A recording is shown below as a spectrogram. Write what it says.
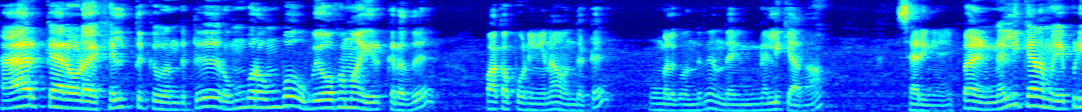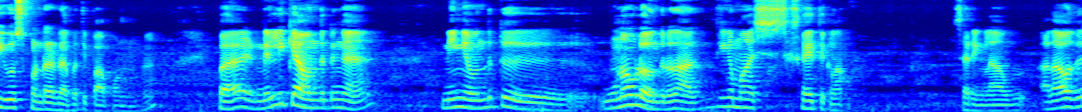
ஹேர் கேரோட ஹெல்த்துக்கு வந்துட்டு ரொம்ப ரொம்ப உபயோகமாக இருக்கிறது. பார்க்க போனீங்கன்னா வந்துட்டு உங்களுக்கு வந்துட்டு இந்த நெல்லிக்காய் தான். சரிங்க. இப்போ நெல்லிக்காய் நம்ம எப்படி யூஸ் பண்ணுறத பற்றி பார்ப்போம்னா இப்போ நெல்லிக்காய் வந்துட்டுங்க நீங்கள் வந்துட்டு உணவில் வந்துட்டு தான் அதிகமாக சேர்த்துக்கலாம். சரிங்களா? அதாவது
